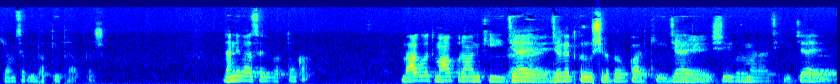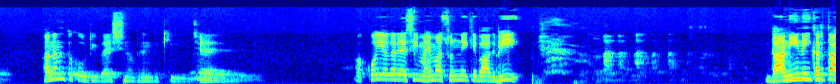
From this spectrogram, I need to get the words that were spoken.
कि हम सभी भक्ति प्राप्त कर सकते धन्यवाद सभी भक्तों का। भागवत महापुराण की जय, जगत गुरु शिल प्रभुपाद की जय, श्री गुरु महाराज की जय। अनंत कोटि वैष्णव वृंद की जय। और कोई अगर ऐसी महिमा सुनने के बाद भी दान ही नहीं करता,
